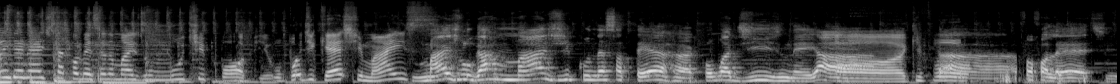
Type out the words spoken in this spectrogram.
Fala internet, está começando mais um Multipop, o podcast mais. Mais lugar mágico nessa terra, como a Disney. Ah, oh, que fofo. Ah, fofolete.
